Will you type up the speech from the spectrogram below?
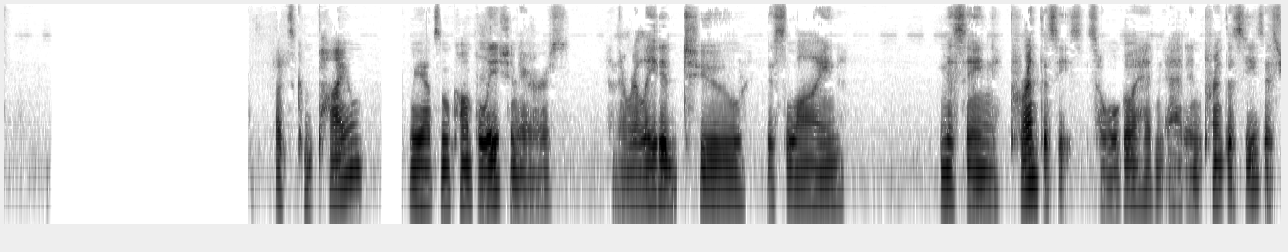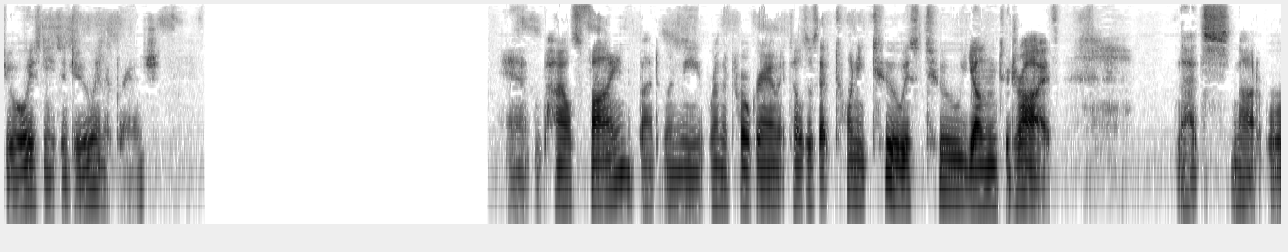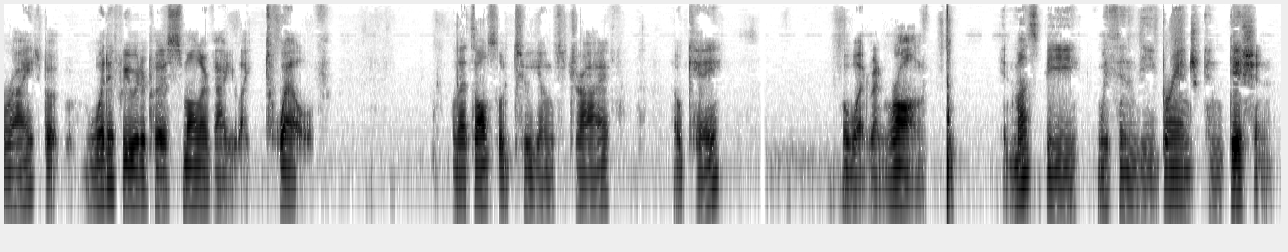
Let's compile. We have some compilation errors, and they're related to this line missing parentheses. So we'll go ahead and add in parentheses, as you always need to do in a branch. Compiles fine, but when we run the program, it tells us that 22 is too young to drive. That's not right, but what if we were to put a smaller value, like 12? Well, that's also too young to drive. Okay. Well, what went wrong? It must be within the branch condition.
